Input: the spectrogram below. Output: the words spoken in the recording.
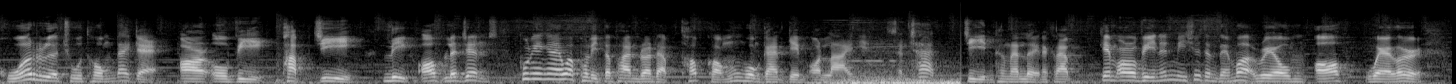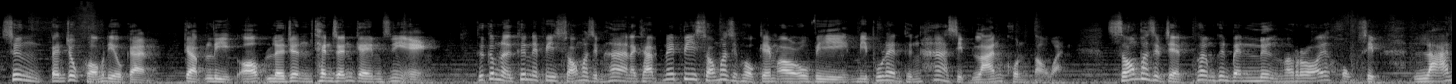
หัวเรือชูธงได้แก่ ROV PUBG League of Legends พูดง่ายๆว่าผลิตภัณฑ์ระดับท็อปของวงการเกมออนไลน์เนี่ยสัญชาติจีนทั้งนั้นเลยนะครับ เกม ROV นั้นมีชื่อเต็มๆว่า Realm of Valor ซึ่งเป็นเจ้าของเดียวกันกับ League of Legends Tencent Games นี่เอง ถือกำเนิดขึ้นในปี 2015 นะครับ ในปี 2016 เกม ROV มีผู้เล่นถึง 50 ล้านคนต่อวัน 2017 เพิ่มขึ้นเป็น 160 ล้าน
